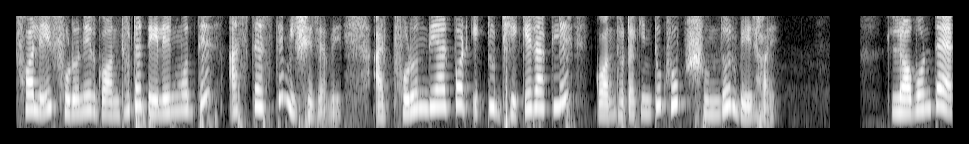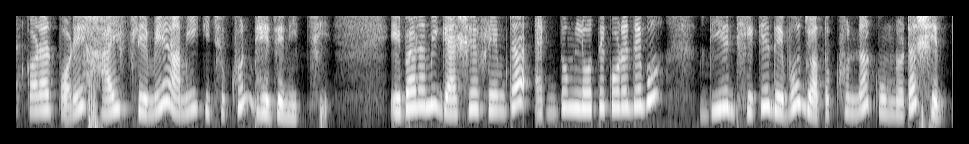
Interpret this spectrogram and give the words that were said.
ফলে ফোড়নের গন্ধটা তেলের মধ্যে আস্তে আস্তে মিশে যাবে। আর ফোড়ন দেওয়ার পর একটু ঢেকে রাখলে গন্ধটা কিন্তু খুব সুন্দর বের হয়। লবণটা অ্যাড করার পরে হাই ফ্লেমে আমি কিছুক্ষণ ভেজে নিচ্ছি। এবার আমি গ্যাসের ফ্লেমটা একদম লোতে করে দেব, দিয়ে ঢেকে দেব যতক্ষণ না কুমড়োটা সেদ্ধ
